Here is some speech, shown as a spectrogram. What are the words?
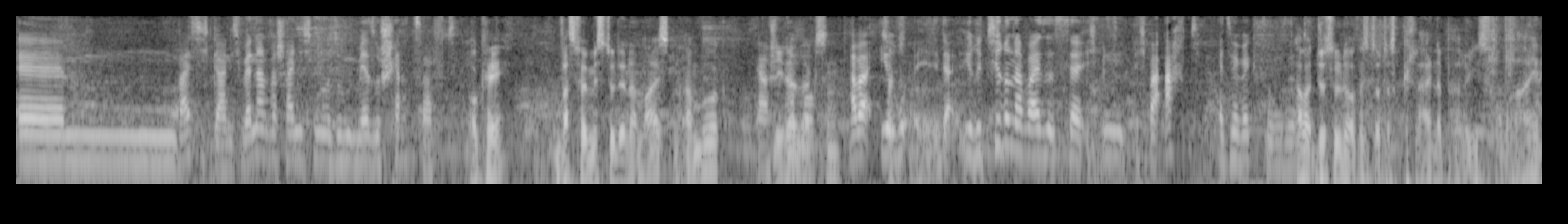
Ähm, weiß ich gar nicht. Wenn dann wahrscheinlich nur so mehr so scherzhaft. Okay. Was vermisst du denn am meisten? Hamburg? Ja, Niedersachsen? Hamburg. Aber irritierenderweise ist ja, ich bin, ich war acht, als wir weggezogen sind. Aber Düsseldorf ist doch das kleine Paris vom Rhein.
